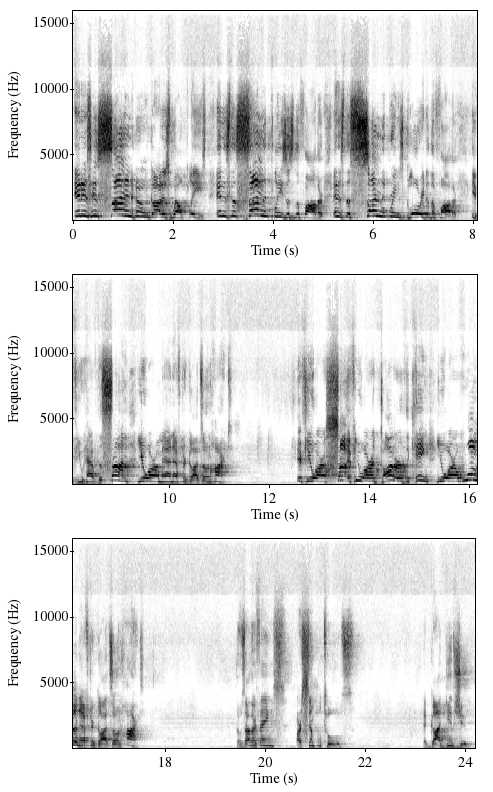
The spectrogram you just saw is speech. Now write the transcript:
It is his son in whom God is well pleased. It is the son that pleases the Father. It is the son that brings glory to the Father. If you have the son, you are a man after God's own heart. If you are a son, if you are a daughter of the king, you are a woman after God's own heart. Those other things are simple tools that God gives you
